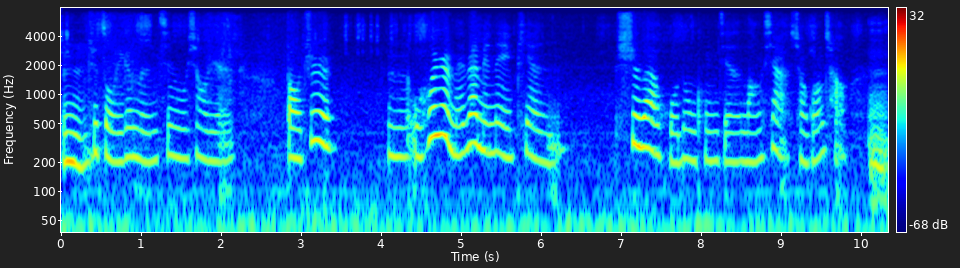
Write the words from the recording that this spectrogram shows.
嗯。去走一个门进入校园，导致，嗯，我会认为外面那一片。室外活动空间，廊下小广场，嗯，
